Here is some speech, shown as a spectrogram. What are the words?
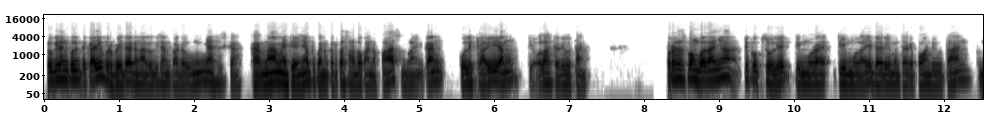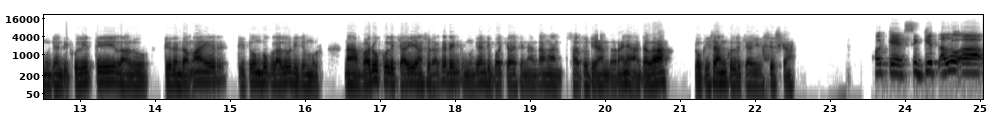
Lukisan kulit kayu berbeda dengan lukisan pada umumnya, Siska, karena medianya bukan kertas atau kanvas, melainkan kulit kayu yang diolah dari hutan. Proses pembuatannya cukup sulit, dimulai, dimulai dari mencari pohon di hutan, kemudian dikuliti, lalu direndam air, ditumbuk, lalu dijemur. Nah, baru kulit kayu yang sudah kering kemudian dibuat kerajinan tangan. Satu di antaranya adalah lukisan kulit kayu, Siska. Oke, Sigit, lalu uh,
